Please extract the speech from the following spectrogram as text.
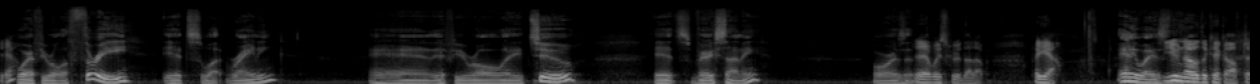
Yeah. Or if you roll a three, it's what raining, and if you roll a two, it's very sunny. Or is it? Yeah, we screwed that up. But yeah, Anyways, you know the kickoff ta-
